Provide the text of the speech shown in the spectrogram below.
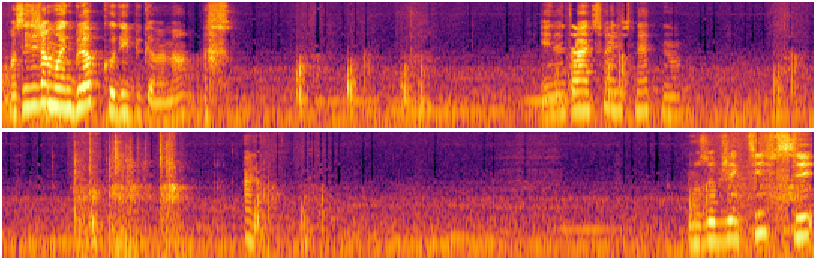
Bon, c'est déjà moins glauque qu'au début quand même. hein. Il y a une interaction avec les fenêtres, non? Alors. Nos objectifs, c'est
